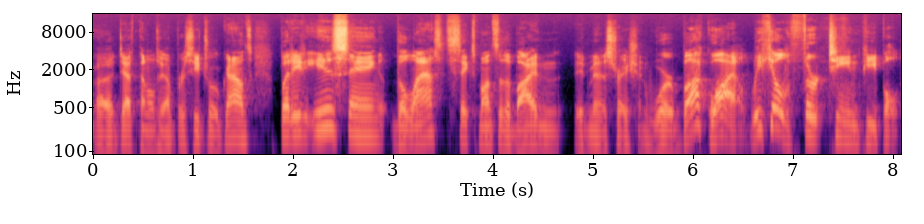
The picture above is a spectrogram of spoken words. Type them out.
uh, death penalty on procedural grounds, but it is saying the last six months of the Biden administration were buck wild. We killed 13 people.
